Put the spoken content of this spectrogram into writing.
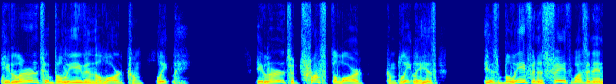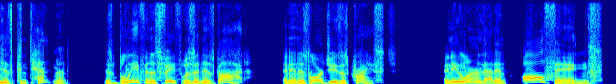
He learned to believe in the Lord completely. He learned to trust the Lord completely. His, his belief and his faith wasn't in his contentment, his belief and his faith was in his God and in his Lord Jesus Christ. And he learned that in all things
